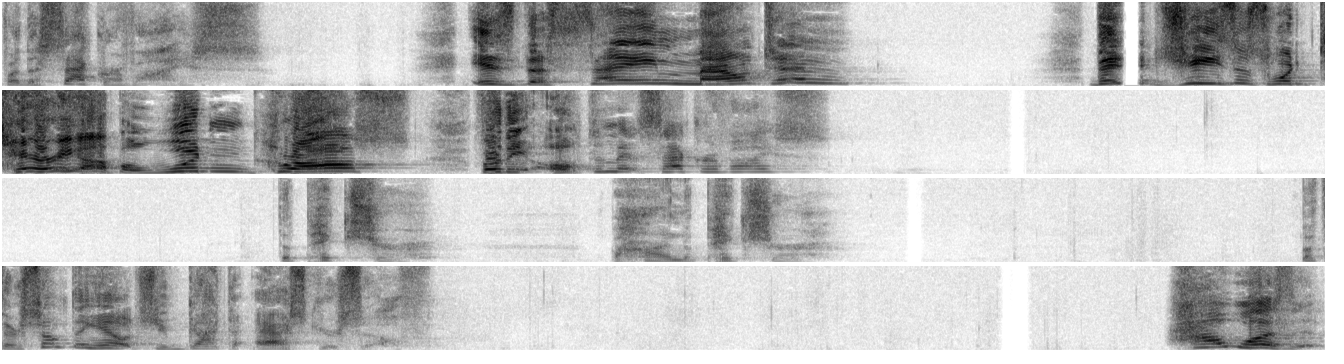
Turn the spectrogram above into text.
for the sacrifice is the same mountain that Jesus would carry up a wooden cross for the ultimate sacrifice? The picture behind the picture. But there's something else you've got to ask yourself. How was it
